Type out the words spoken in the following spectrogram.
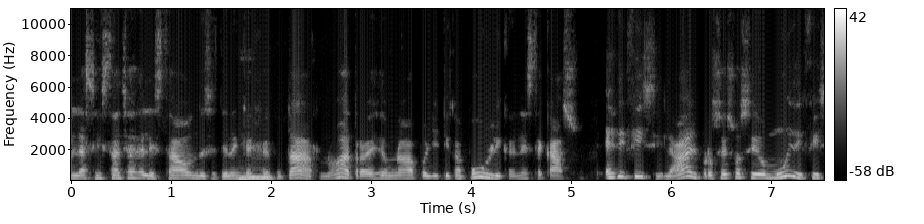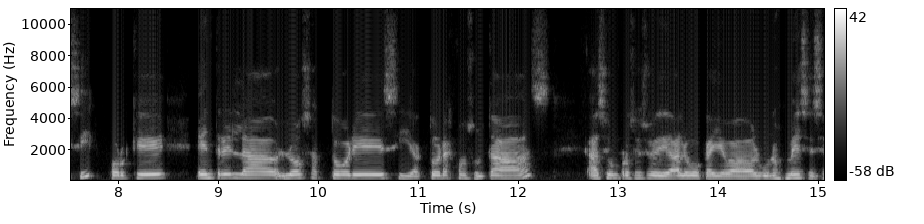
las instancias del Estado donde se tienen que ejecutar, ¿no? A través de una política pública, en este caso. Es difícil, ¿ah? El proceso ha sido muy difícil porque entre los actores y actoras consultadas, hace un proceso de diálogo que ha llevado algunos meses,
